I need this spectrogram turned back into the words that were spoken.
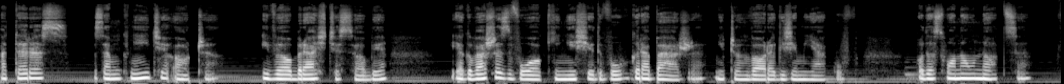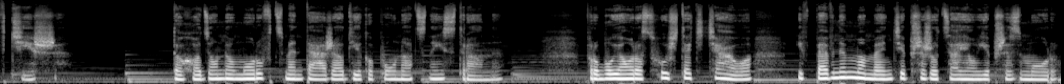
A teraz zamknijcie oczy i wyobraźcie sobie, jak wasze zwłoki niesie dwóch grabarzy, niczym worek ziemniaków, pod osłoną nocy, w ciszy. Dochodzą do murów cmentarza od jego północnej strony. Próbują rozhuśtać ciało i w pewnym momencie przerzucają je przez mur.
